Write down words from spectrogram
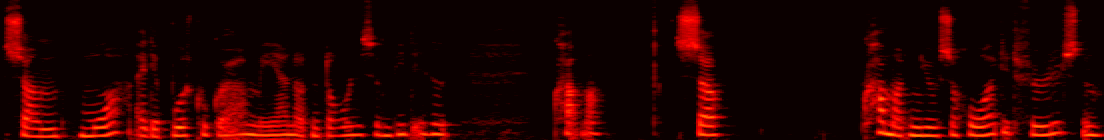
som mor, at jeg burde kunne gøre mere, når den dårlige samvittighed kommer, så kommer den jo så hurtigt, følelsen,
